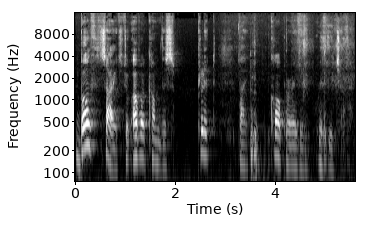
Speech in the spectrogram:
both sides to overcome the split by cooperating with each other.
